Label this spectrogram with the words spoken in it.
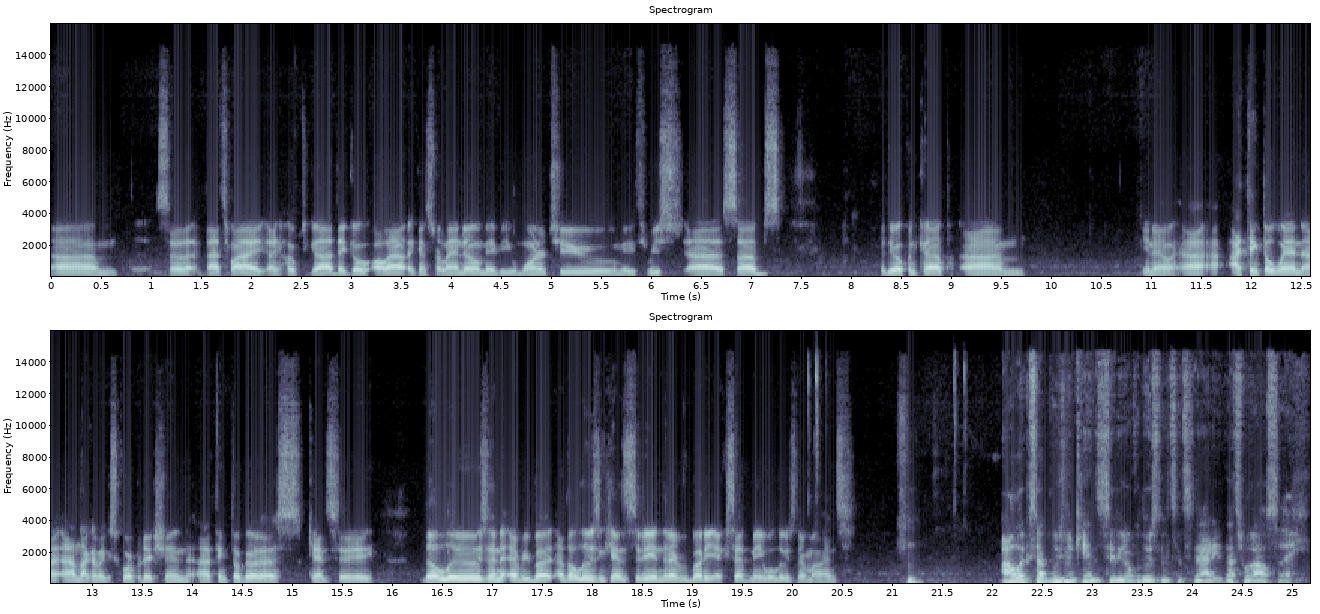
Um, so that, that's why I, I hope to God they go all out against Orlando. Maybe one or two, maybe three uh, subs for the Open Cup. Um, you know, uh, I think they'll win. I, I'm not going to make a score prediction. I think they'll go to Kansas City. They'll lose, and everybody they'll lose in Kansas City, and then everybody except me will lose their minds. Hmm. I'll accept losing to Kansas City over losing to Cincinnati. That's what I'll say.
